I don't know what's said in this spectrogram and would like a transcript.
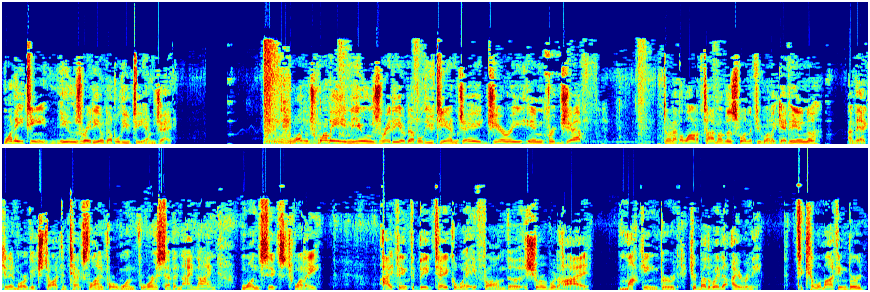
118 News Radio WTMJ. 120 News Radio WTMJ, Jerry in for Jeff. Don't have a lot of time on this one if you want to get in on the Accunet Mortgage Talk and Text line, 414-799-1620. I think the big takeaway from the Shorewood High Mockingbird, here, by the way, the irony. To kill a mockingbird,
